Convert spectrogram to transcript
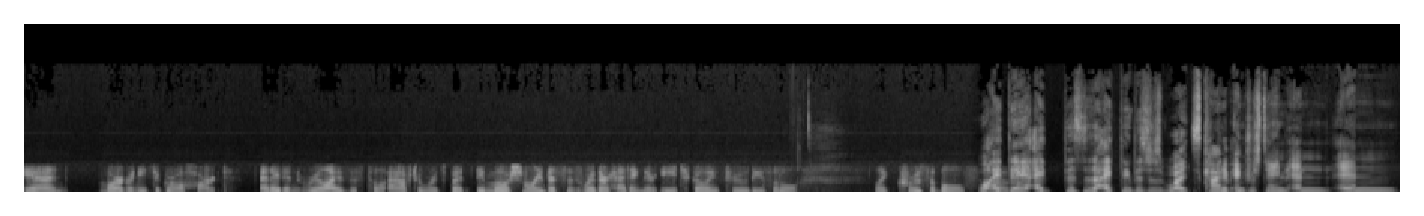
and Margaret needs to grow a heart. And I didn't realize this till afterwards, but emotionally, this is where they're heading. They're each going through these little like crucibles. Well, I think I, this is. I think this is what's kind of interesting, and and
